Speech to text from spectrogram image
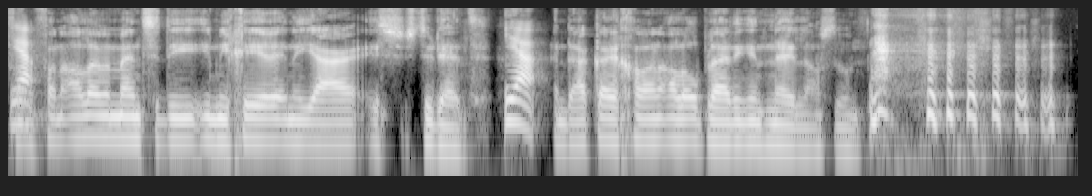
ja. van alle mensen die immigreren in een jaar is student. Ja. En daar kan je gewoon alle opleidingen in het Nederlands doen.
